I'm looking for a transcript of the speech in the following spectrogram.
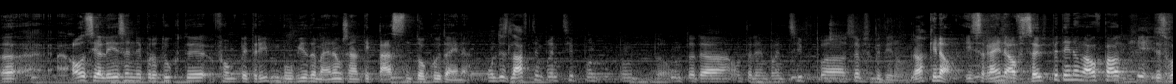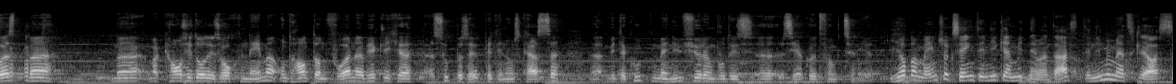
äh, auserlesene Produkte von Betrieben, wo wir der Meinung sind, die passen da gut rein. Und das läuft im Prinzip un, un, unter, der, unter dem Prinzip äh, Selbstbedienung. Gell? Genau, ist rein auf Selbstbedienung aufgebaut. Das heißt, man, man, man kann sich da die Sachen nehmen und hat dann vorne wirklich eine, eine super Selbstbedienungskasse äh, mit einer guten Menüführung, wo das äh, sehr gut funktioniert. Ich habe einen Menschen gesehen, den ich gerne mitnehmen darf. Den nehmen wir jetzt gleich raus.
